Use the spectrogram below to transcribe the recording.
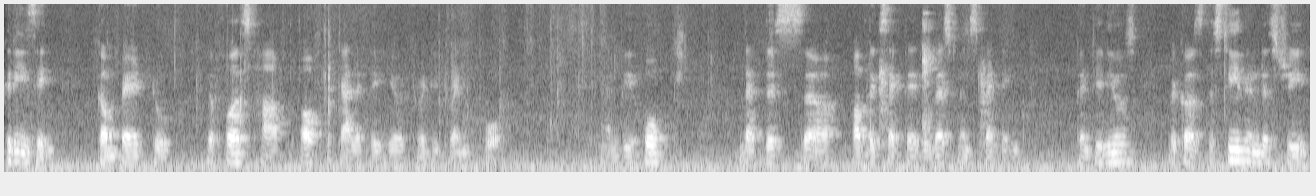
increasing compared to the first half of the calendar year 2024. And we hope that this uh, public sector investment spending continues because the steel industry,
